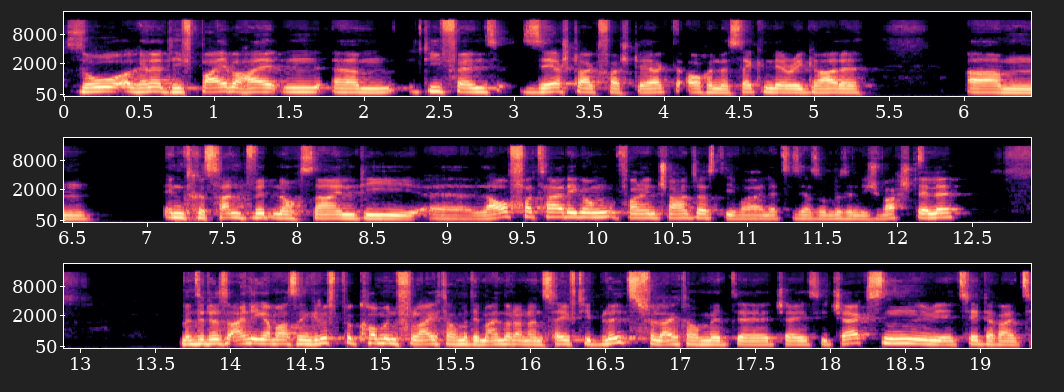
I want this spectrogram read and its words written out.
so relativ beibehalten, ähm, Defense sehr stark verstärkt, auch in der Secondary gerade. Ähm, interessant wird noch sein die äh, Laufverteidigung von den Chargers, die war ja letztes Jahr so ein bisschen die Schwachstelle. Wenn sie das einigermaßen in den Griff bekommen, vielleicht auch mit dem einen oder anderen Safety Blitz, vielleicht auch mit äh, JC Jackson, etc. etc.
